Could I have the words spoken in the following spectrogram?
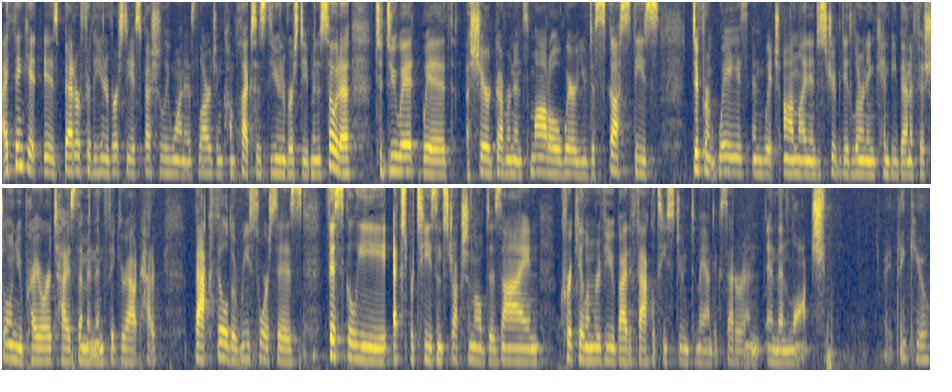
I think it is better for the university, especially one as large and complex as the University of Minnesota, to do it with a shared governance model where you discuss these different ways in which online and distributed learning can be beneficial and you prioritize them and then figure out how to backfill the resources fiscally, expertise, instructional design, curriculum review by the faculty, student demand, et cetera, and, and then launch. Right, thank you.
